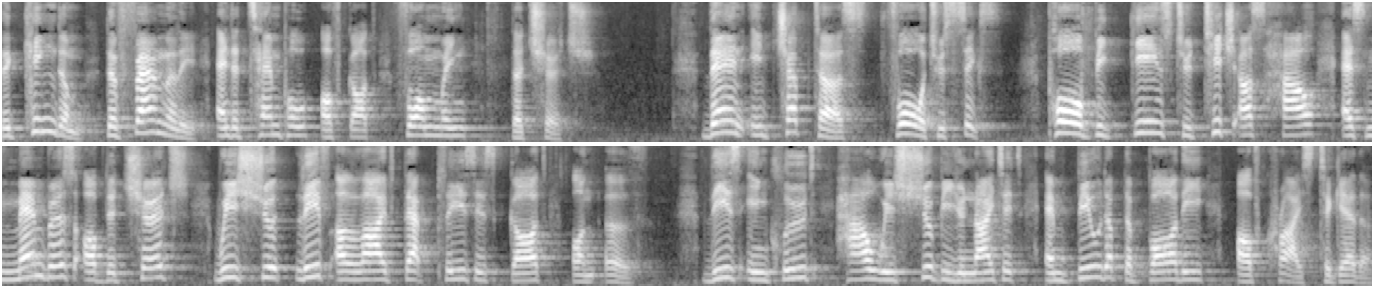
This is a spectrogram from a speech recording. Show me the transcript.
the kingdom, the family, and the temple of God, forming the church. Then in chapters 4 to 6, Paul begins to teach us how, as members of the church, we should live a life that pleases God on earth. These include how we should be united and build up the body of Christ together,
